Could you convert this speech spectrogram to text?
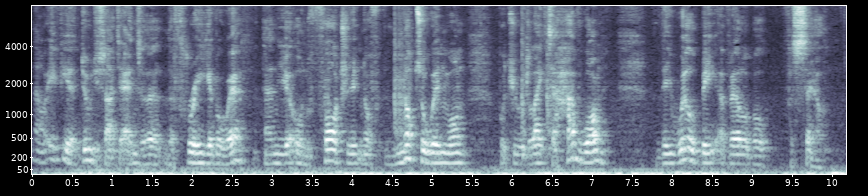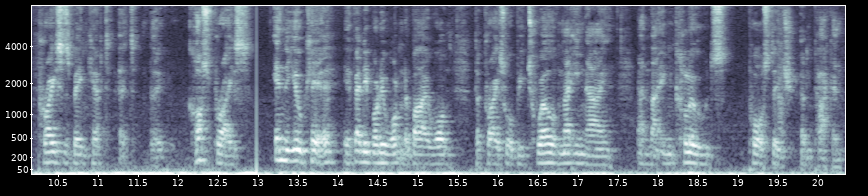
Now if you do decide to enter the, the free giveaway and you're unfortunate enough not to win one, but you would like to have one, they will be available for sale. Price is being kept at the cost price. In the UK, if anybody wanted to buy one, the price will be $12.99 and that includes postage and packing.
